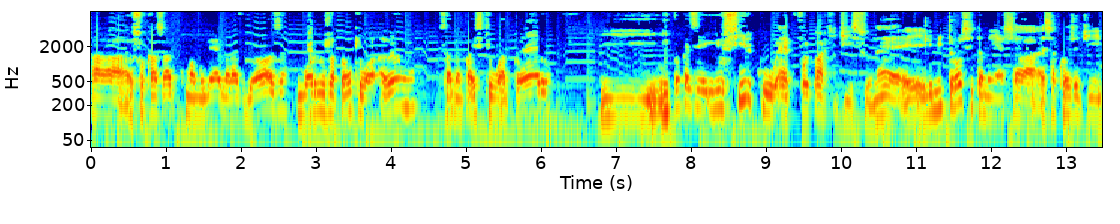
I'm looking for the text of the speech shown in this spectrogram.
Ah, eu sou casado com uma mulher maravilhosa, moro no Japão que eu amo, sabe, é um país que eu adoro. E então quer dizer, e o circo é, foi parte disso, né? Ele me trouxe também essa essa coisa de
